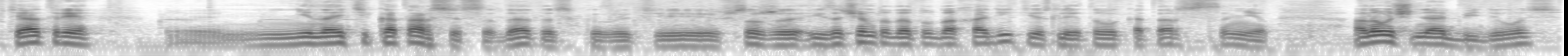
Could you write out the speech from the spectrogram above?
В театре не найти катарсиса, да, так сказать. И что же, и зачем тогда туда ходить, если этого катарсиса нет? Она очень обиделась.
